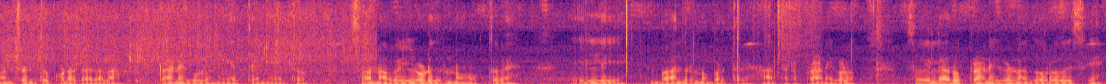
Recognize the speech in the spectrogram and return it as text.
ಮನುಷ್ಯಂತೂ ಕೊಡೋಕ್ಕಾಗಲ್ಲ. ಪ್ರಾಣಿಗಳು ನಿಯತ್ತೆ, ನಿಯತ್ತು. ಸೊ ನಾವು ಎಲ್ಲಿ ನೋಡಿದ್ರೂ ಹೋಗ್ತವೆ. ಎಲ್ಲಿ ಬಾ ಅಂದ್ರೂ ಬರ್ತವೆ. ಆ ಥರ ಪ್ರಾಣಿಗಳು. ಸೊ ಎಲ್ಲರೂ ಪ್ರಾಣಿಗಳನ್ನ ಗೌರವಿಸಿ,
